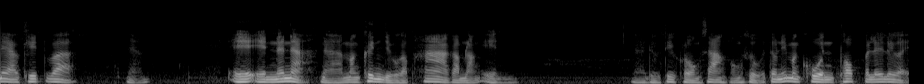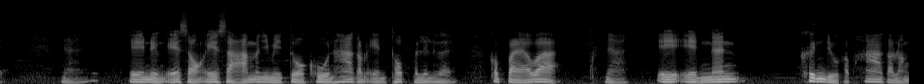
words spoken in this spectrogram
แนวคิดว่าเนี่ย an นั้นน่ะนะมันขึ้นอยู่กับ 5กำลัง n นะดูที่โครงสร้างของสูตรตัวนี้มันคูณทบไปเรื่อยๆนะ a 1 a 2 a 3 มันจะมีตัวคูณ 5กำลัง n ทบไปเรื่อยๆ ก็แปลว่านะ an นั้นขึ้นอยู่กับ 5กำลัง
